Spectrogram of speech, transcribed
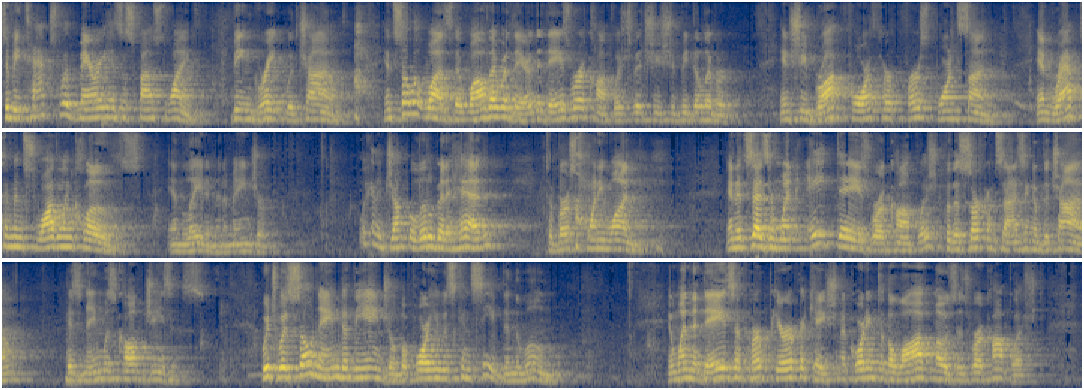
to be taxed with Mary, his espoused wife, being great with child. And so it was that while they were there, the days were accomplished that she should be delivered. And she brought forth her firstborn son, and wrapped him in swaddling clothes, and laid him in a manger. We're going to jump a little bit ahead to verse 21. And it says, And when eight days were accomplished for the circumcising of the child, his name was called Jesus, which was so named of the angel before he was conceived in the womb. And when the days of her purification, according to the law of Moses, were accomplished,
